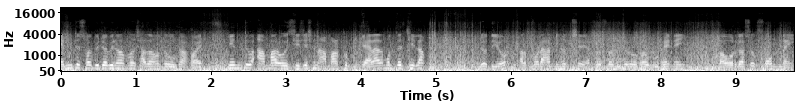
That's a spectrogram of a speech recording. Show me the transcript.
এমনিতে ছবি টবি নর্মাল সাধারণত উঠা হয়, কিন্তু আমার ওই সিচুয়েশন আমার খুব গ্যালার মধ্যে ছিলাম। যদিও তারপরে আমি হচ্ছে আসলে ছবি টবি উঠে নেই বা ওর কাছেও ফোন নেই।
